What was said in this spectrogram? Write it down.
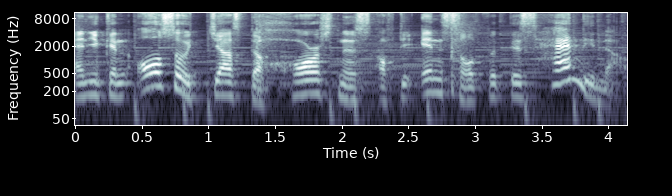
And you can also adjust the harshness of the insult with this handy knob.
